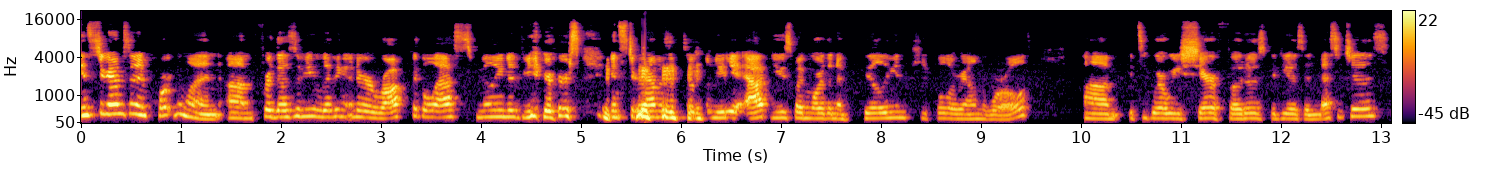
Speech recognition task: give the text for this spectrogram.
Instagram is an important one. Um, for those of you living under a rock for the last million of years, Instagram is a social media app used by more than a billion people around the world. Um, it's where we share photos, videos, and messages.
